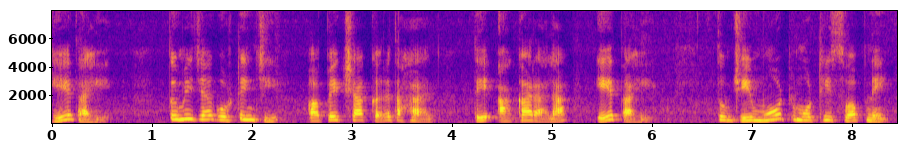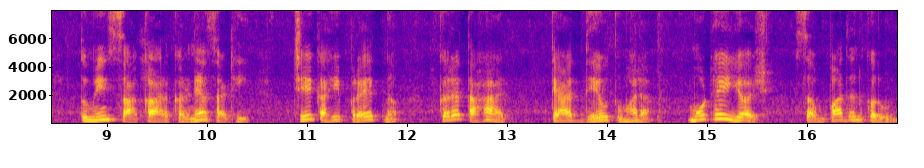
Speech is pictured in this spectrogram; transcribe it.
घेत आहे. तुम्ही ज्या गोष्टींची अपेक्षा करत आहात ते आकाराला येत आहे. तुमची मोठमोठी स्वप्ने तुम्ही साकार करण्यासाठी जे काही प्रयत्न करत आहात त्यात देव तुम्हाला मोठे यश संपादन करून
